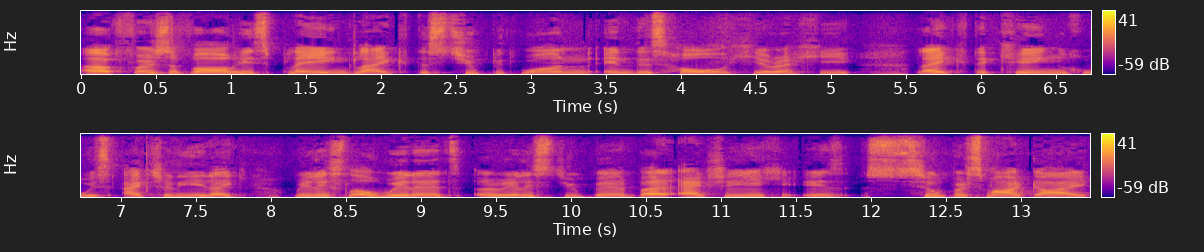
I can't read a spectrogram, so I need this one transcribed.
uh, first of all he's playing like the stupid one in this whole hierarchy. Like the king who is actually like really slow witted, really stupid, but actually he is super smart guy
